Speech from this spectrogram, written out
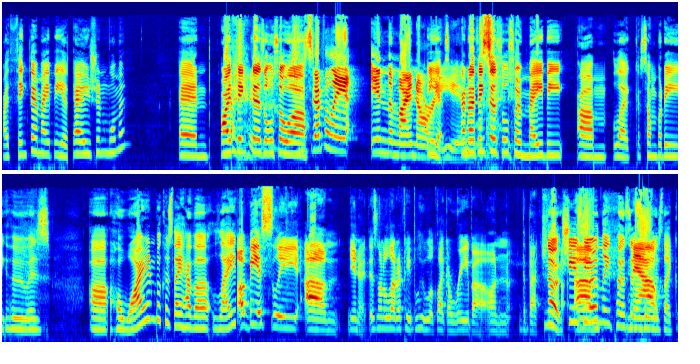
I think there may be an Asian woman. And I think there's also a She's definitely in the minority yes. here. and I think there's also maybe um like somebody who is uh Hawaiian because they have a late obviously, um, you know, there's not a lot of people who look like Ariba on The Bachelor. No, she's the Um, only person now- who is like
